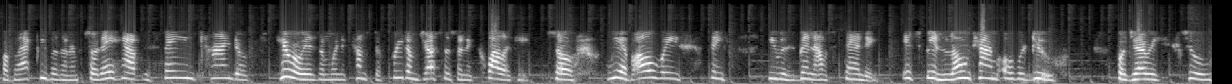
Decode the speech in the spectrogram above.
for black people. In So they have the same kind of heroism when it comes to freedom, justice, and equality. So we have always think he was been outstanding. It's been long time overdue for Gerrie to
